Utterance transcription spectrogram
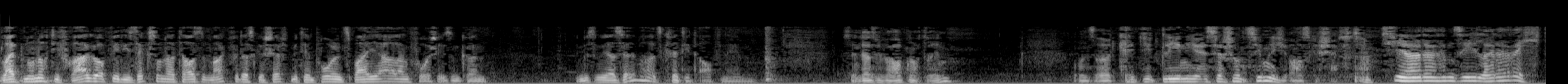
Bleibt nur noch die Frage, ob wir die 600.000 Mark für das Geschäft mit den Polen zwei Jahre lang vorschießen können. Die müssen wir ja selber als Kredit aufnehmen. Sind das überhaupt noch drin? Unsere Kreditlinie ist ja schon ziemlich ausgeschöpft. Tja, da haben Sie leider recht.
